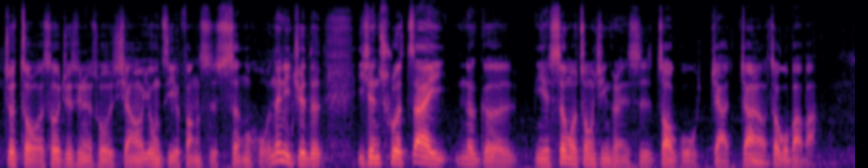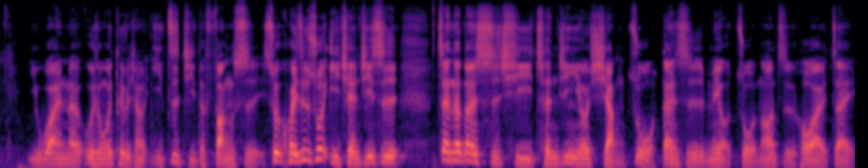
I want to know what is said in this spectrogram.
就走的时候，就是有说想要用自己的方式生活。那你觉得以前除了在那个你的生活重心可能是照顾家家照顾爸爸以外，那为什么会特别想以自己的方式？所以还是说以前其实，在那段时期曾经有想做，但是没有做，然后只后来在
